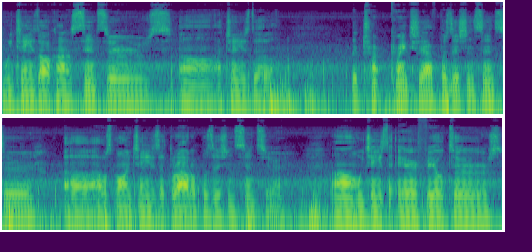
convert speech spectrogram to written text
we changed all kind of sensors. Uh, I changed the the crankshaft position sensor. Uh, I was going to change the throttle position sensor. Um, we changed the air filters.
